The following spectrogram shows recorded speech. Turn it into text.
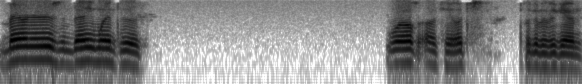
Mariners, and then he went to Royals. Okay, let's look at this again.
